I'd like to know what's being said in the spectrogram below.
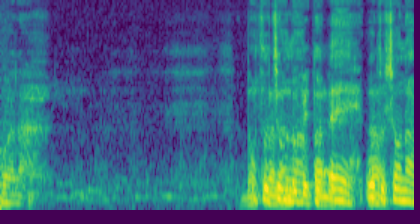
Voilà. Donc, on a on un a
